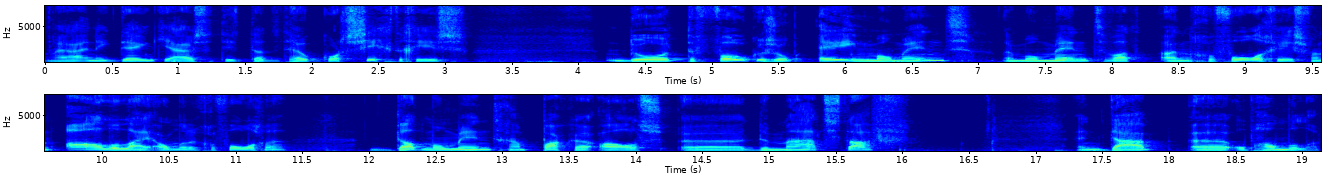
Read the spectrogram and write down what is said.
Ja, en ik denk juist dat het, dat het heel kortzichtig is door te focussen op één moment. Een moment wat een gevolg is van allerlei andere gevolgen. Dat moment gaan pakken als uh, de maatstaf en daarop uh, op handelen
